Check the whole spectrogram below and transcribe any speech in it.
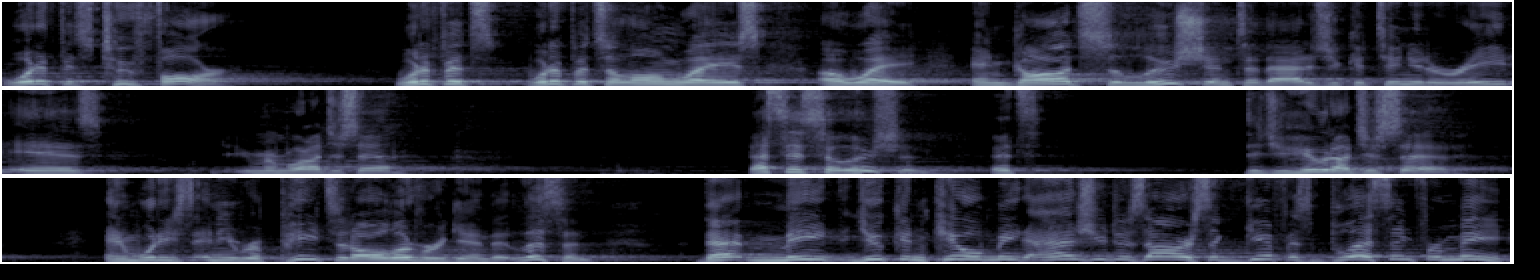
what if it's too far? What if it's what if it's a long ways away? And God's solution to that as you continue to read is you remember what I just said? That's his solution. It's did you hear what I just said? And what he's and he repeats it all over again that listen, that meat, you can kill meat as you desire. It's a gift, it's blessing from me.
